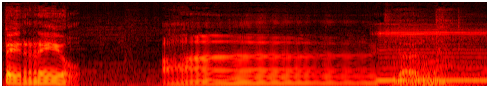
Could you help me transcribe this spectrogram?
perreo. Ah, claro. Mm,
